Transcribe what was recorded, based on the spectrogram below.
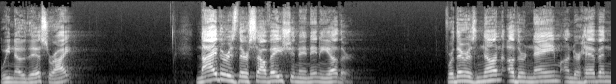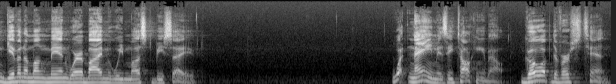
We know this, right? Neither is there salvation in any other. For there is none other name under heaven given among men whereby we must be saved. What name is he talking about? Go up to verse 10.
